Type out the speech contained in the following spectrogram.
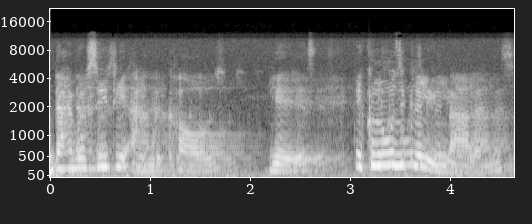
diversity and cause Yes, ecological imbalance,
